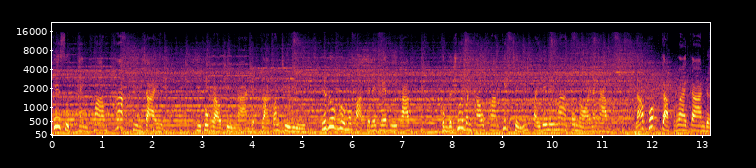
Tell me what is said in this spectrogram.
ที่สุดแห่งความภาคภูมิใจ ที่พวกเราทีมงาน The Dragon TV ได้รวบรวมมาฝากกันในเทปนี้ครับ ผมจะช่วยบรรเทาความคิดถึงไปได้ไม่มากก็น้อยนะครับ แล้วพบกับรายการ The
